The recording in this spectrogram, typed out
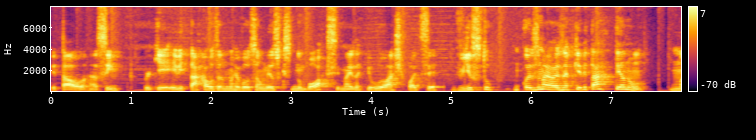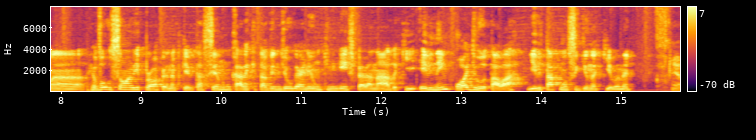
e tal, assim, porque ele tá causando uma revolução mesmo que no boxe, mas aquilo eu acho que pode ser visto em coisas maiores, né? Porque ele tá tendo uma revolução ali própria, né? Porque ele tá sendo um cara que tá vindo de lugar nenhum, que ninguém espera nada, que ele nem pode lutar lá, e ele tá conseguindo aquilo, né? É.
